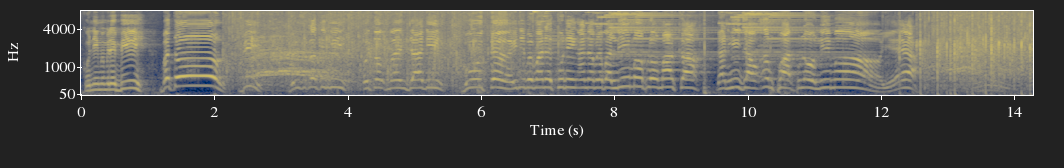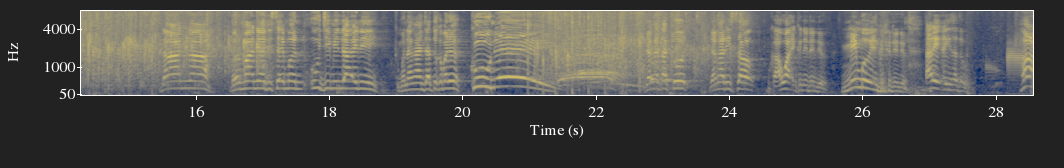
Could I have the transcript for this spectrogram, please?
Kuning memilih B. Betul! B. Berisiko tinggi untuk menjadi buta. Ini bermakna kuning anda mendapat 50 markah dan hijau 45. Yeah! Dan uh, bermakna di segmen uji minda ini, kemenangan jatuh kepada kuning. Jangan takut, jangan risau. Bukan awak yang kena denda. Member yang kena denda. Tarik lagi satu. Ha!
